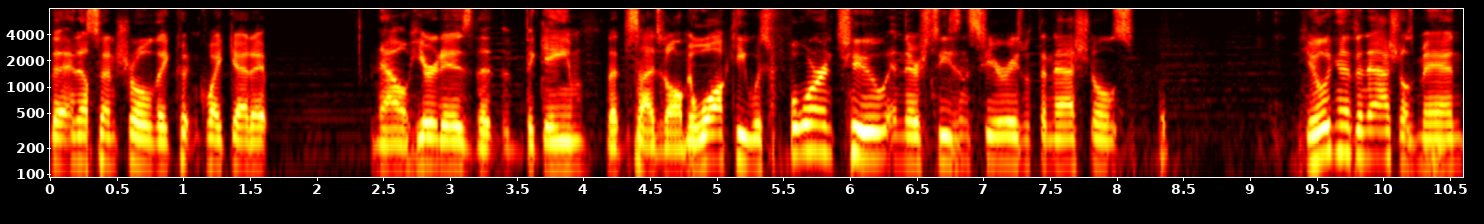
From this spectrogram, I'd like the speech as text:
the NL Central. They couldn't quite get it. Now here it is, the the game that decides it all. Milwaukee was four and two in their season series with the Nationals you're looking at the Nationals, man,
